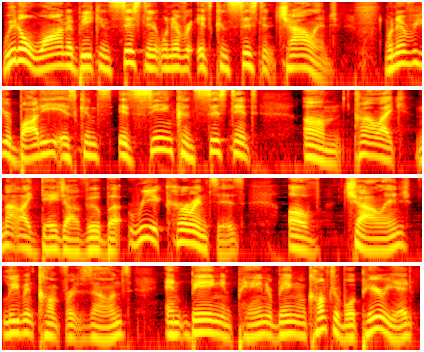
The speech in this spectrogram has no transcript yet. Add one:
We don't want to be consistent whenever it's consistent challenge. Whenever your body is cons- is seeing consistent um kind of like not like deja vu but reoccurrences of challenge, leaving comfort zones, and being in pain or being uncomfortable, period,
